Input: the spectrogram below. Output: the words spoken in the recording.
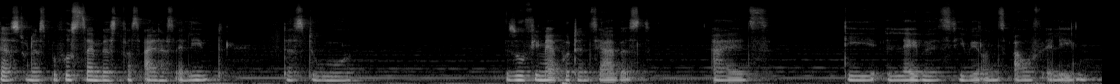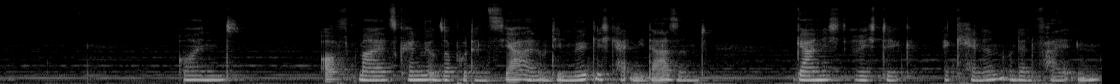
dass du das Bewusstsein bist, was all das erlebt, dass du so viel mehr Potenzial bist als die Labels, die wir uns auferlegen. Und oftmals können wir unser Potenzial und die Möglichkeiten, die da sind, gar nicht richtig erkennen und entfalten,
